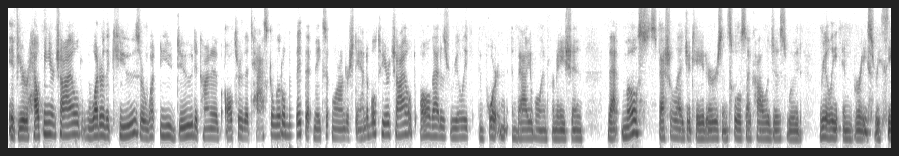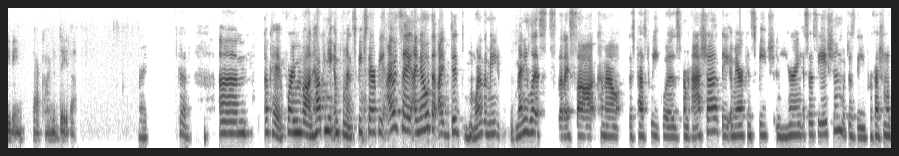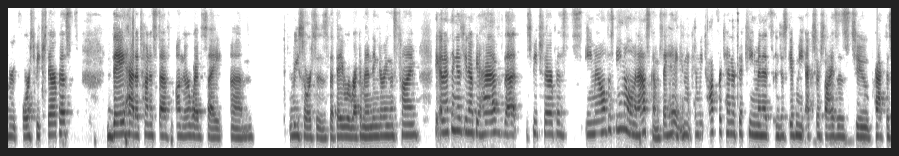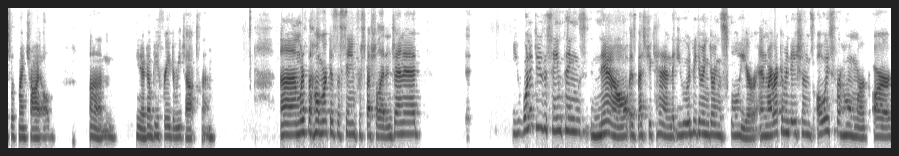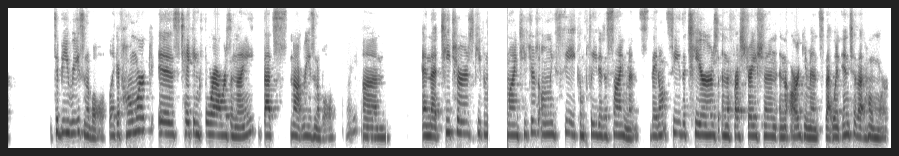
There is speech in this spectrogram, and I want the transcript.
if you're helping your child, what are the cues or what do you do to kind of alter the task a little bit that makes it more understandable to your child? All that is really important and valuable information that most special educators and school psychologists would really embrace receiving that kind of data. Right. Good. Um, Okay, before I move on, how can you implement speech therapy? I would say I know that I did one of the many, many lists that I saw come out this past week was from ASHA, the American Speech and Hearing Association, which is the professional group for speech therapists. They had a ton of stuff on their website um, resources that they were recommending during this time. The other thing is, you know, if you have that speech therapist's email, just email them and ask them, say, hey, can, can we talk for 10 or 15 minutes and just give me exercises to practice with my child? Um, you know, don't be afraid to reach out to them. Um, what if the homework is the same for special ed and gen ed? you want to do the same things now as best you can that you would be doing during the school year. And my recommendations always for homework are to be reasonable. Like if homework is taking four hours a night, that's not reasonable. Right. Um, and that teachers keep in mind teachers only see completed assignments. They don't see the tears and the frustration and the arguments that went into that homework.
